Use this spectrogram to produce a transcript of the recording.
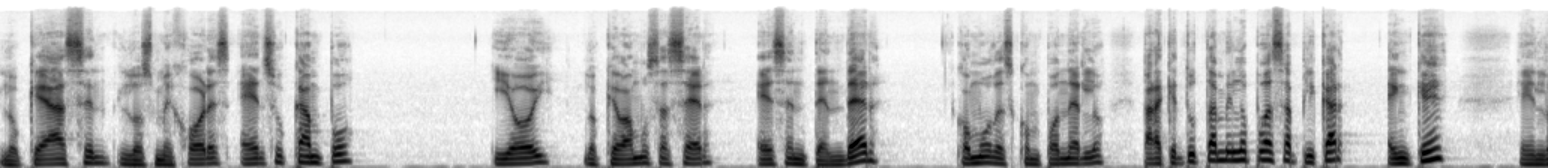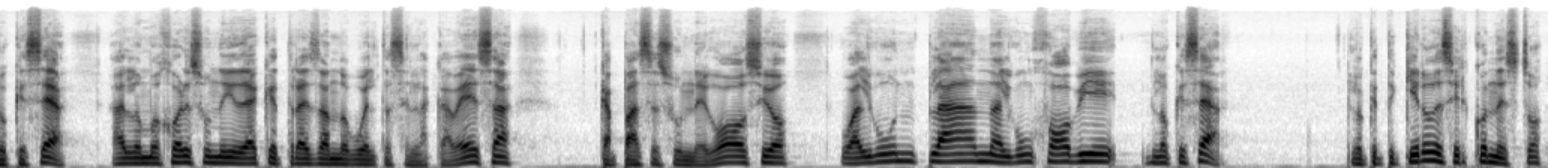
lo que hacen los mejores en su campo y hoy lo que vamos a hacer es entender cómo descomponerlo para que tú también lo puedas aplicar en qué, en lo que sea. A lo mejor es una idea que traes dando vueltas en la cabeza, capaz es un negocio o algún plan, algún hobby, lo que sea. Lo que te quiero decir con esto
